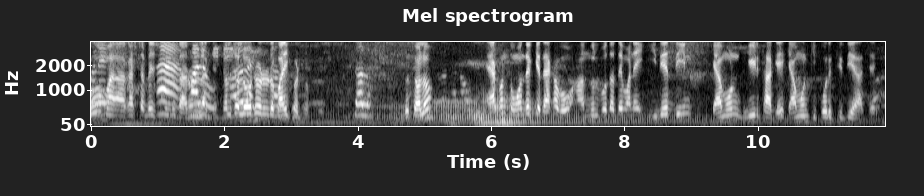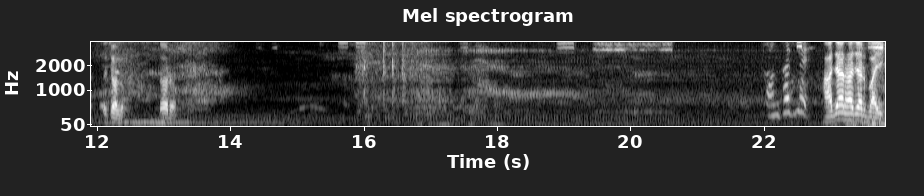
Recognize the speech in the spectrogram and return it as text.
মানে আকাশটা বেশ হ্যাঁ, দারুণ লাগছে। চলো চলো ওঠো ওঠো বাইক ওঠো। চলো। তো চলো। এখন তোমাদেরকে দেখাবো আন্দুলপোতাতে মানে ঈদের দিন কেমন ভিড় থাকে কেমন কি পরিস্থিতি আছে। তো চলো ধরো। হাজার হাজার বাইক।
